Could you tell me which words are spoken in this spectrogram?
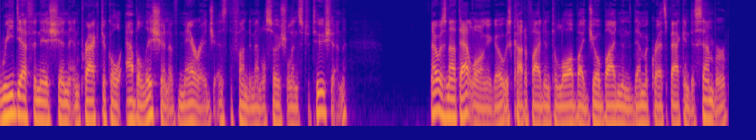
redefinition and practical abolition of marriage as the fundamental social institution. That was not that long ago. It was codified into law by Joe Biden and the Democrats back in December.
